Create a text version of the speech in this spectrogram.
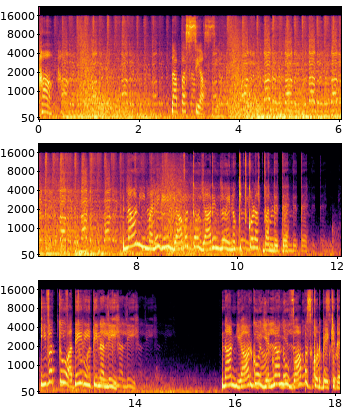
ಹಾ. ತಪಸ್ಯ. ನಾನ್ ಈ ಮನೆಗೆ ಯಾವತ್ತೋ ಯಾರಿಂದಲೋ ಏನೋ ಕಿತ್ಕೊಳಕ್ ಬಂದಿದ್ದೆ. ಇವತ್ತು ಅದೇ ರೀತಿನಲ್ಲಿ ನಾನ್ ಯಾರಿಗೋ ಎಲ್ಲಾನು ವಾಪಸ್ ಕೊಡ್ಬೇಕಿದೆ.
